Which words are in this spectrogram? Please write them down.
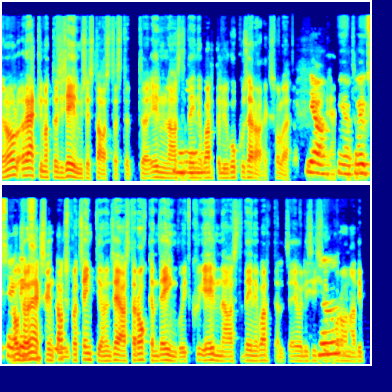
ja no rääkimata siis eelmisest aastast, et eelmine aasta teine kvartal ju kukkus ära, eks ole. ja, ja kahjuks. lausa üheksakümmend kaks protsenti on see aasta rohkem tehinguid kui eelmine aasta teine kvartal, see oli siis no, ju koroona tipp.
